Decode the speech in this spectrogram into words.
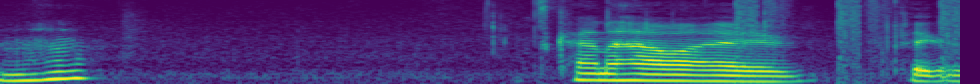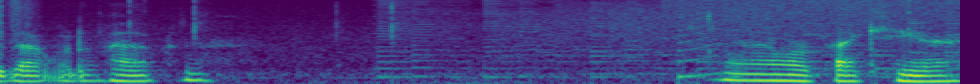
Mm-hmm. It's kind of how I figured that would have happened. Now we're back here.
